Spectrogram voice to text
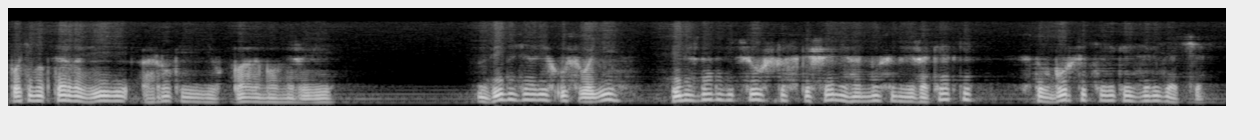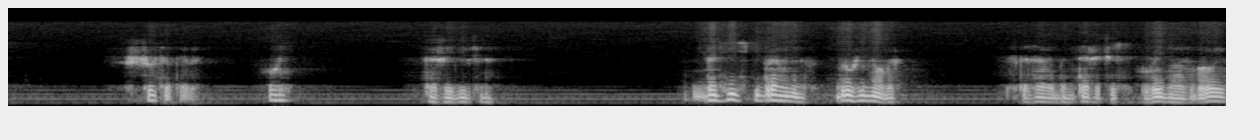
потім обтерла вії, а руки її впали, мов неживі. Він узяв їх у свої і неждано відчув, що з кишені Ганнусиної жакетки стовбурчиться якесь залізяче. Що це тебе? Ой, каже дівчина. Бельгійський Браунінг, другий номер, сказала, бентежичись, вийняла зброю,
